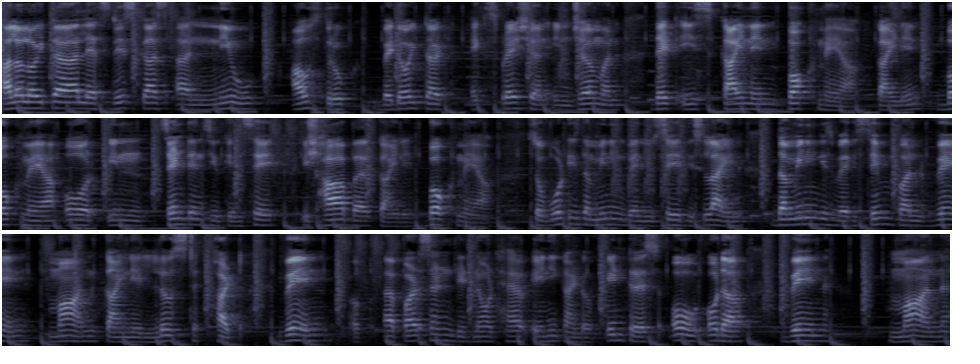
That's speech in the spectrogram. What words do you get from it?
Hallo Leute, let's discuss a new Ausdruck bedeutet Expression in German that is keinen Bock mehr. Keinen Bock mehr or in sentence you can say ich habe keinen Bock mehr. So what is the meaning when you say this line? The meaning is very simple when man keine Lust hat. When a, a person did not have any kind of interest or oder when man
